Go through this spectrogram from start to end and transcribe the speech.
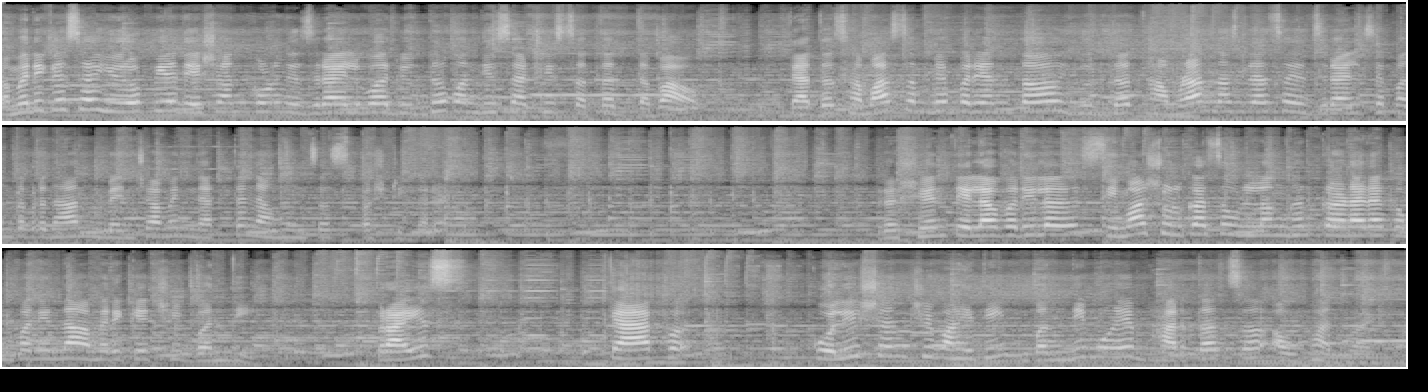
अमेरिकेसह युरोपीय देशांकडून इस्रायलवर युद्धबंदीसाठी सतत दबाव. त्यातच हमास संपेपर्यंत युद्ध थांबणार नसल्याचं इस्रायलचे पंतप्रधान बेंजामिन नेतन्याहूंचं स्पष्टीकरण. रशियन तेलावरील सीमा शुल्काचं उल्लंघन करणाऱ्या कंपनींना अमेरिकेची बंदी. प्राइस कॅप कोलिशनची माहिती बंदीमुळे भारताचं आव्हान वाढलं.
